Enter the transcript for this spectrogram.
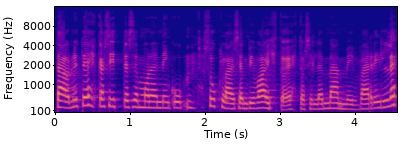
tämä on nyt ehkä sitten semmoinen niin kuin suklaisempi vaihtoehto sille mämmin värille.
